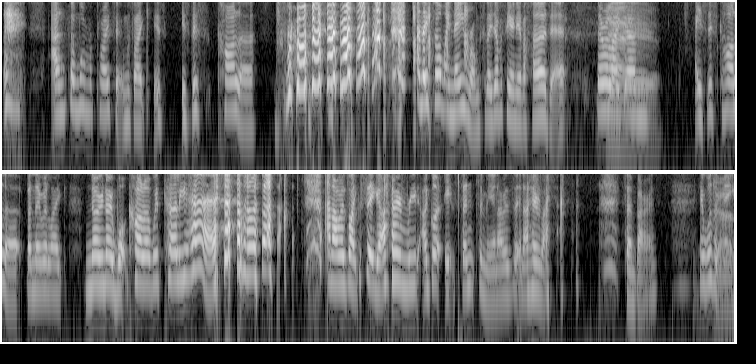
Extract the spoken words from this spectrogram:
and someone replied to it and was like, "Is is this Carla?" and they spelled my name wrong, so they'd obviously only ever heard it. They were Yeah, like, um, yeah, yeah. "Is this Carla?" And they were like, "No, no, what Carla with curly hair?" and I was like sitting at home read. I got it sent to me, and I was sitting at home like, so embarrassed. It wasn't me.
